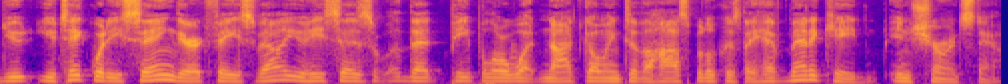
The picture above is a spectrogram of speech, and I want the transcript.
you you take what he's saying there at face value. He says that people are what not going to the hospital because they have Medicaid insurance now.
